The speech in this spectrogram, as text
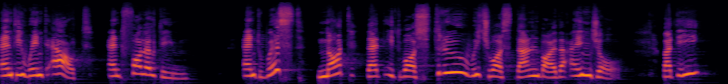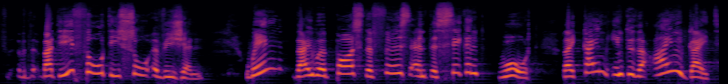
And he went out and followed him and wist not that it was true which was done by the angel but he but he thought he saw a vision. When they were past the first and the second ward they came into the iron gate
